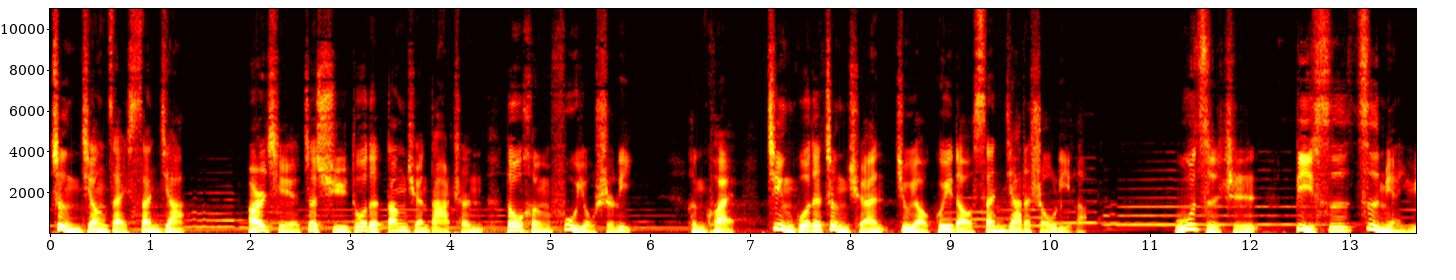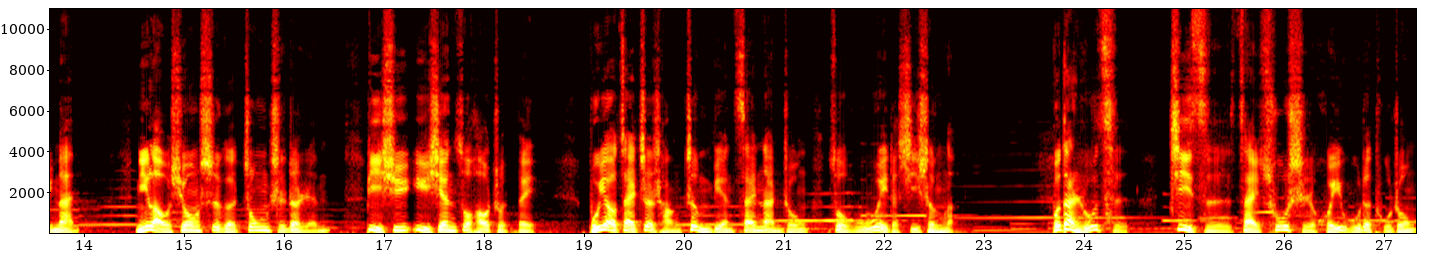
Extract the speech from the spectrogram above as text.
正将在三家，而且这许多的当权大臣都很富有实力，很快晋国的政权就要归到三家的手里了。伍子直必思自免于难，你老兄是个忠直的人，必须预先做好准备，不要在这场政变灾难中做无谓的牺牲了。不但如此，季子在出使回吴的途中。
